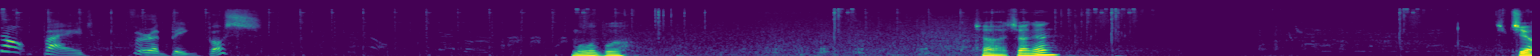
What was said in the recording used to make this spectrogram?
Not bad for a big boss. 뭐, 뭐. 자, 자는 집지어.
